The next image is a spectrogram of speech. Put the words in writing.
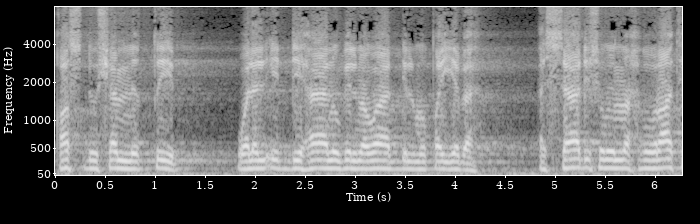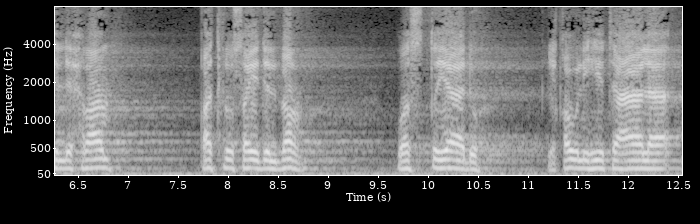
قصد شم الطيب ولا الإدهان بالمواد المطيبة. السادس من محظورات الإحرام قتل صيد البر واصطياده. لقوله تعالى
